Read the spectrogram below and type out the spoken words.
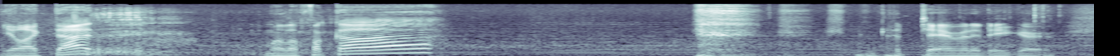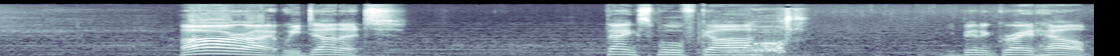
You like that? Motherfucker! God damn it, ego. Alright, we done it. Thanks, Wulfgar. You've been a great help.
